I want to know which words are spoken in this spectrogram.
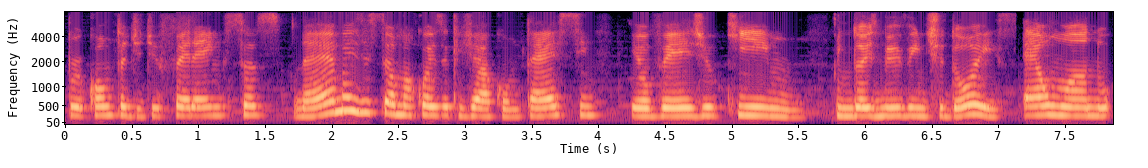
por conta de diferenças, né? Mas isso é uma coisa que já acontece. Eu vejo que em 2022 é um ano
